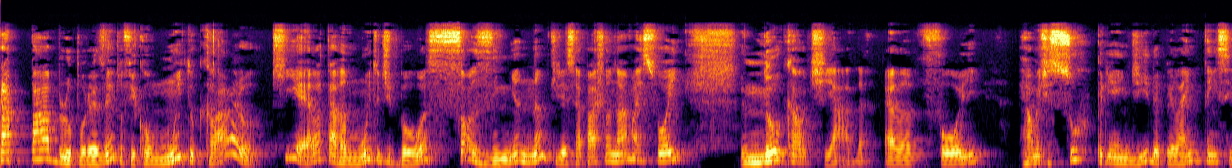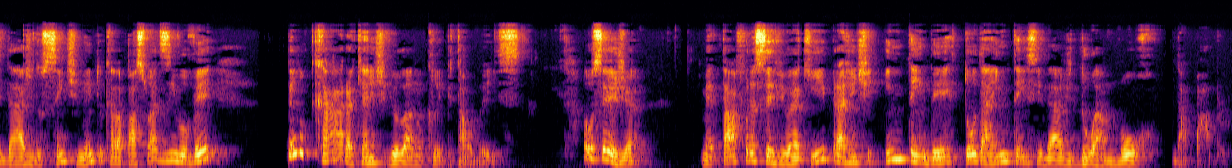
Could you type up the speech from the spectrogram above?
Para Pablo, por exemplo, ficou muito claro que ela estava muito de boa, sozinha, não queria se apaixonar, mas foi nocauteada. Ela foi realmente surpreendida pela intensidade do sentimento que ela passou a desenvolver pelo cara que a gente viu lá no clipe, talvez. Ou seja, metáfora serviu aqui para a gente entender toda a intensidade do amor da Pablo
